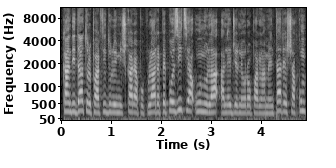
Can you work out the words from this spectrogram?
candidatul Partidului Mișcarea Populară, pe poziția 1 la alegerile europarlamentare și acum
